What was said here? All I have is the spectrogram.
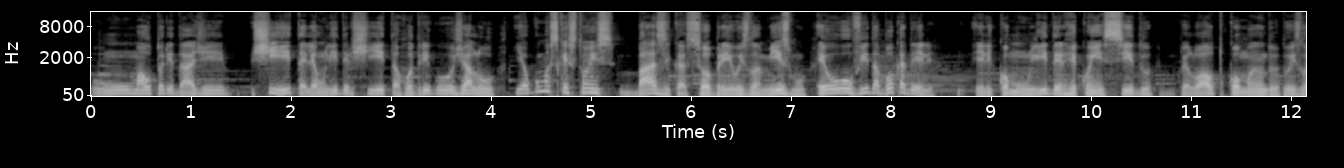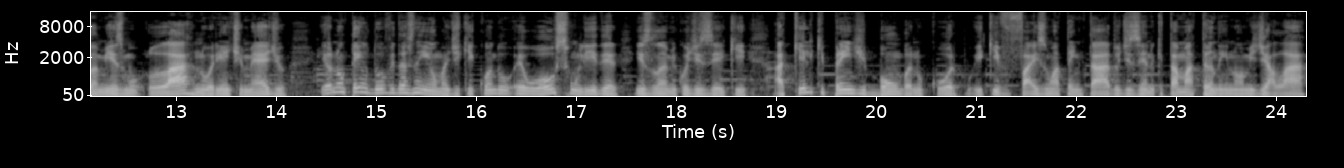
uma autoridade xiita, ele é um líder xiita, Rodrigo Jalu. E algumas questões básicas sobre o islamismo eu ouvi da boca dele. Ele, como um líder reconhecido pelo alto comando do islamismo lá no Oriente Médio, eu não tenho dúvidas nenhuma de que quando eu ouço um líder islâmico dizer que aquele que prende bomba no corpo e que faz um atentado dizendo que está matando em nome de Alá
